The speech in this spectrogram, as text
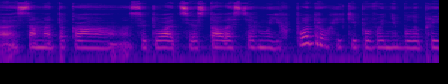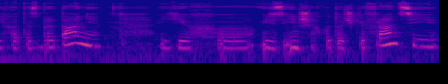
Е, Саме така ситуація сталася в моїх подруг, які повинні були приїхати з Британії, їх е, із інших куточків Франції.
